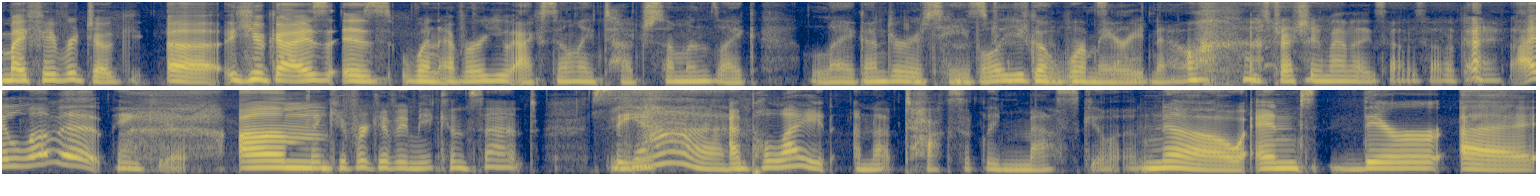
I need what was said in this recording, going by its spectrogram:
my favorite joke, uh, you guys, is whenever you accidentally touch someone's like leg under a table, you go, "We're legs out." married now." I'm stretching my legs out. Is that okay? I love it. Thank you. Um, Thank you for giving me consent. See, Yeah. I'm polite. I'm not toxically masculine. No, and there uh,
